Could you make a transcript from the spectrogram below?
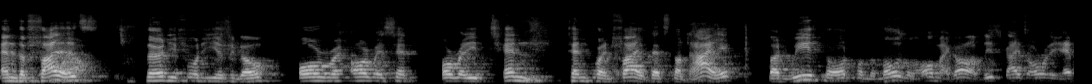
And the Pfalz wow. 30, 40 years ago always had already 10, 10.5. That's not high, but we thought from the Mosel, oh my God, these guys already have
